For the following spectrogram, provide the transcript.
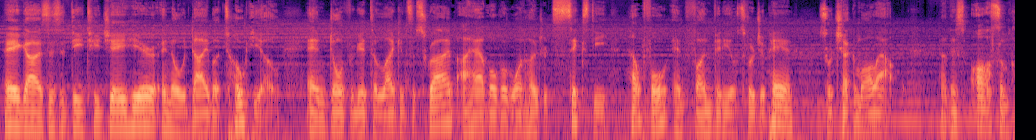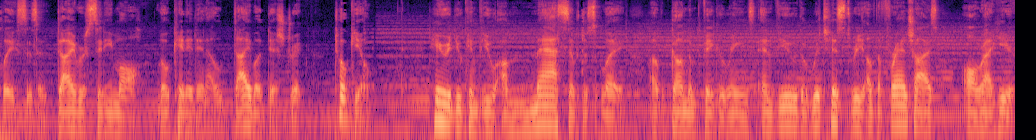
Hey guys, this is DTJ here in Odaiba, Tokyo. And don't forget to like and subscribe. I have over 160 helpful and fun videos for Japan, so check them all out. Now this awesome place is in Diver City Mall, located in Odaiba District, Tokyo. Here you can view a massive display of Gundam figurines and view the rich history of the franchise all right here.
